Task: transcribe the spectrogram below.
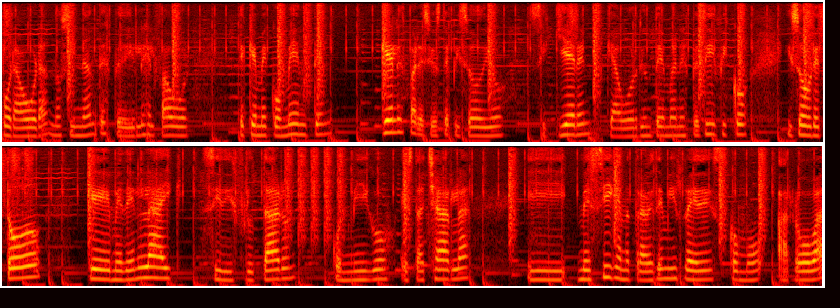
por ahora, no sin antes pedirles el favor de que me comenten qué les pareció este episodio, si quieren que aborde un tema en específico y sobre todo que me den like si disfrutaron conmigo esta charla y me sigan a través de mis redes como arroba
